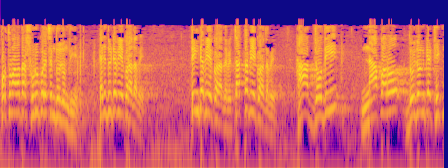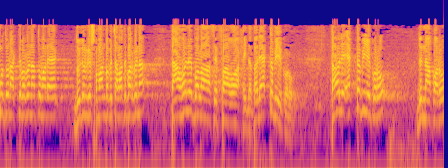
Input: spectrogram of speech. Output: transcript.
প্রথম আলাদা শুরু করেছেন দুজন দিয়ে। কাজে দুইটা বিয়ে করা যাবে। তিনটা বিয়ে করা যাবে। চারটা বিয়ে করা যাবে। হ্যাঁ যদি না পারো, দুজনকে ঠিক মতো রাখতে পারবে না, তোমার এক, দুজনকে সমানভাবে চালাতে পারবে না, তাহলে বলা আছে ফা ওয়াহিদা তাহলে একটা বিয়ে করো। তাহলে একটা বিয়ে করো, যে না পারো।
